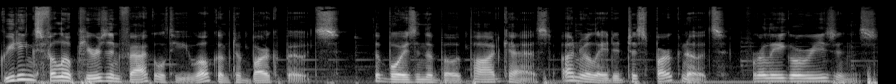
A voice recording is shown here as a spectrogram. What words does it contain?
Greetings, fellow peers and faculty. Welcome to Bark Boats, the Boys in the Boat podcast, unrelated to Spark Notes for legal reasons.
